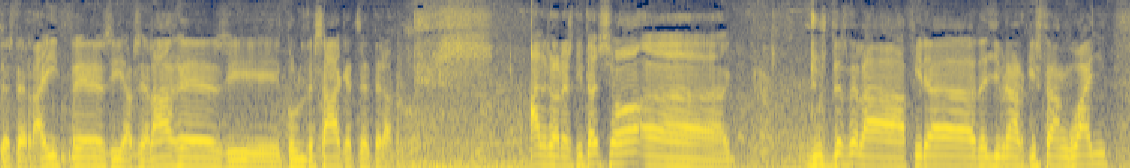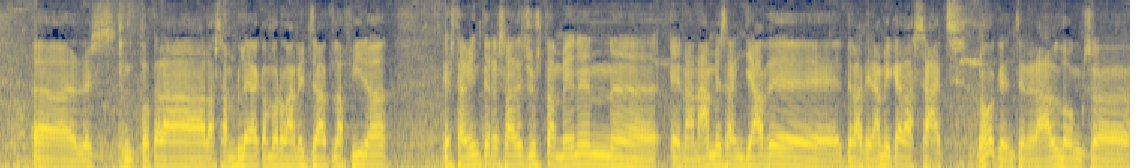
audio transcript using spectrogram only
des de Raïces i Argelagues i Club de Sac, etc. Aleshores, dit això, eh, just des de la Fira del Llibre Anarquista d'enguany, eh, les, tota l'assemblea la, que hem organitzat la fira, estava interessada justament en, eh, en anar més enllà de, de la dinàmica d'assaig, no? que en general doncs, eh,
